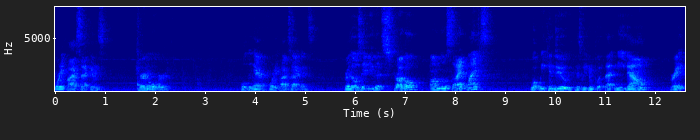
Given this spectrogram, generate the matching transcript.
45 seconds. Turn over. Holding there for 45 seconds. For those of you that struggle on those side planks, what we can do is we can put that knee down right?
